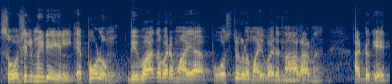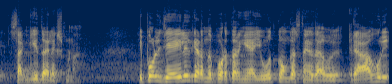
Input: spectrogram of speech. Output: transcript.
സോഷ്യൽ മീഡിയയിൽ എപ്പോഴും വിവാദപരമായ പോസ്റ്റുകളുമായി വരുന്ന ആളാണ് അഡ്വക്കേറ്റ് സംഗീത ലക്ഷ്മണ. ഇപ്പോൾ ജയിലിൽ കിടന്ന് പുറത്തിറങ്ങിയ യൂത്ത് കോൺഗ്രസ് നേതാവ് രാഹുൽ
